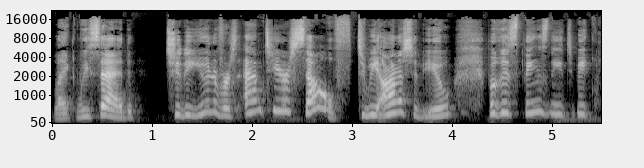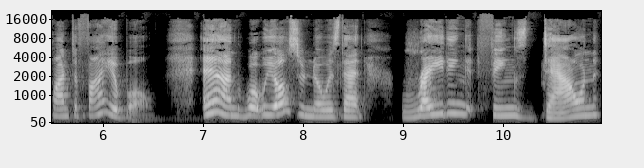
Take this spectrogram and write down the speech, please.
like we said to the universe and to yourself, to be honest with you, because things need to be quantifiable. And what we also know is that writing things down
